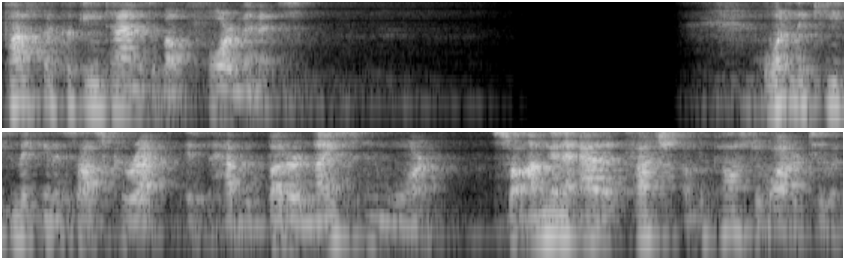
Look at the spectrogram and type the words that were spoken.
Pasta cooking time is about four minutes. One of the keys to making the sauce correct is to have the butter nice and warm. So I'm going to add a touch of the pasta water to it.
